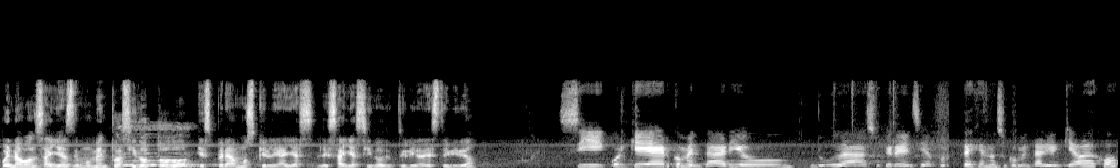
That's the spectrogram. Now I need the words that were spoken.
Bueno, González, de momento ha sido todo. Esperamos que les haya sido de utilidad este video. Si cualquier comentario, duda, sugerencia, pues déjenos su comentario aquí abajo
